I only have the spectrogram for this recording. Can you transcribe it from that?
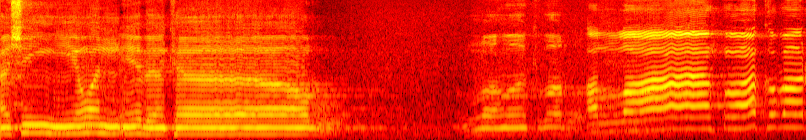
بالعشي والإبكار. الله أكبر. الله أكبر.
